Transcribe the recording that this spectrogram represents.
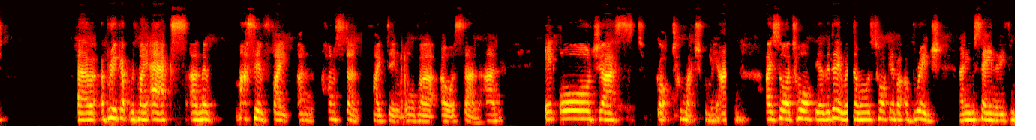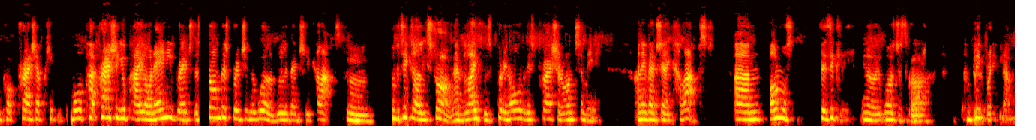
uh, a breakup with my ex and a massive fight and constant fighting over our son. And it all just got too much for me. I, I saw a talk the other day where someone was talking about a bridge and he was saying that if you put pressure, more pressure you pile on any bridge, the strongest bridge in the world will eventually collapse. Mm. Particularly strong, and life was putting all of this pressure onto me, and eventually I collapsed, um, almost physically. You know, it was just a complete breakdown.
